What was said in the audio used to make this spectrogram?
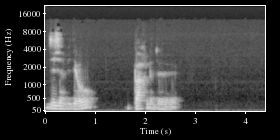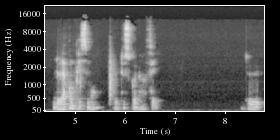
dixième vidéo parle de de l'accomplissement de tout ce qu'on a fait, de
